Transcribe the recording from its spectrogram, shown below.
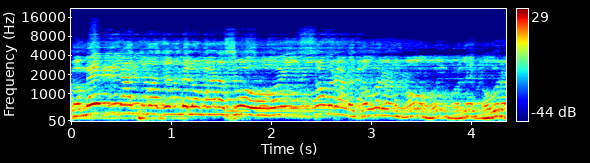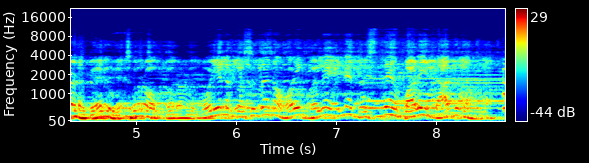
ગમે જ્ઞાતિમાં જન્મેલો માણસ હોય, સવરણ ગવરણ નો હોય, ભલે ગવરણ ઘેર ઉછોરો કરણ. કોયલ કસદન હોય, ભલે એને દસને પાડી દાદના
